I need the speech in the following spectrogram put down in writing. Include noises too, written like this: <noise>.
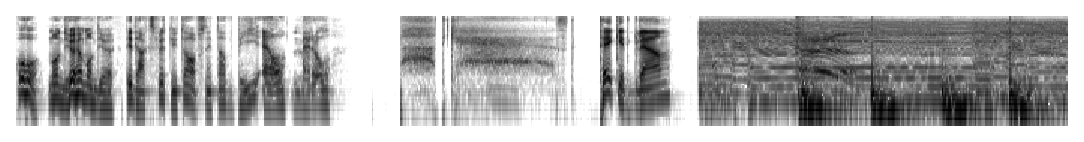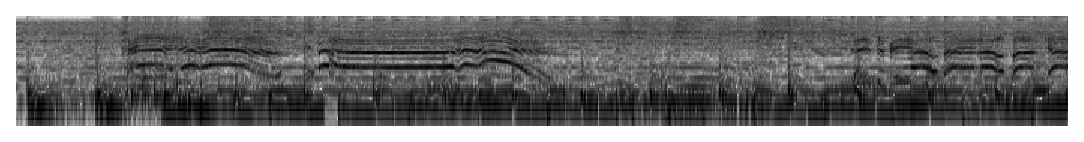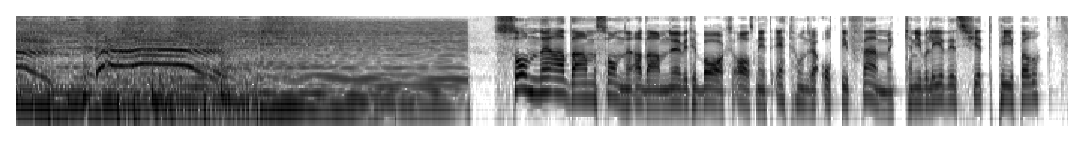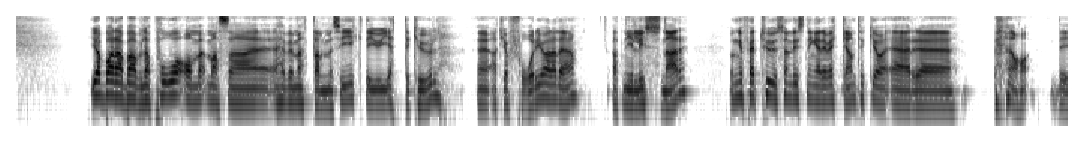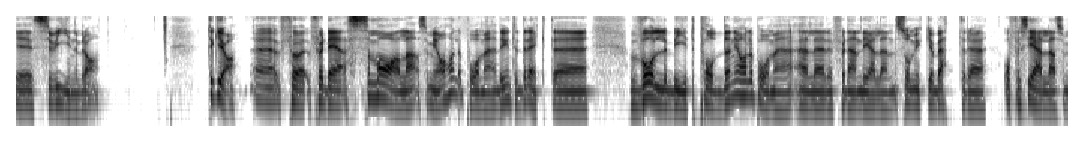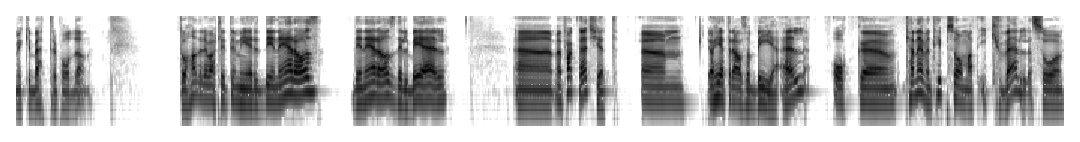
Oh, mon dieu, mon dieu. Det är dags för ett nytt avsnitt av BL Metal Podcast. Take it, Glenn. Sonne Adam, Sonne Adam. Nu är vi tillbaks, avsnitt 185. Can you believe this shit people? Jag bara babblar på om massa heavy metal-musik. Det är ju jättekul eh, att jag får göra det. Att ni lyssnar. Ungefär tusen lyssningar i veckan tycker jag är, eh, <laughs> ja, det är svinbra. Tycker jag. Eh, för, för det smala som jag håller på med. Det är ju inte direkt eh, Volbeat-podden jag håller på med, eller för den delen Så mycket bättre, officiella Så mycket bättre-podden. Då hade det varit lite mer dineros, dineros del BL. Uh, eh, men fuck that shit. Um, jag heter alltså BL och uh, kan även tipsa om att ikväll så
